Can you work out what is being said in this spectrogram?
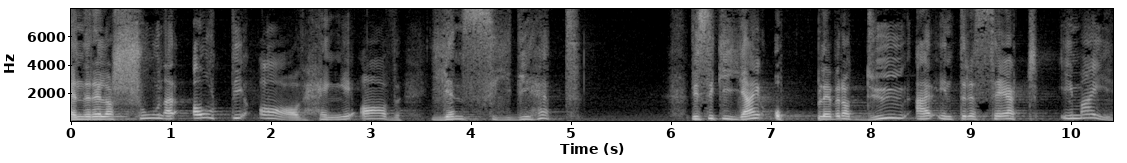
En relasjon er alltid avhengig av gjensidighet. Hvis ikke jeg opplever at du er interessert i meg,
